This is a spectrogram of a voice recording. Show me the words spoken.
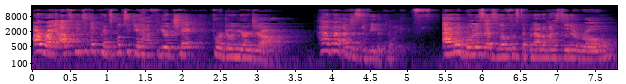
All right, I'll speak to the principal to get half your check for doing your job. How about I just give you the points? I had a bonus as well for stepping out of my student role.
